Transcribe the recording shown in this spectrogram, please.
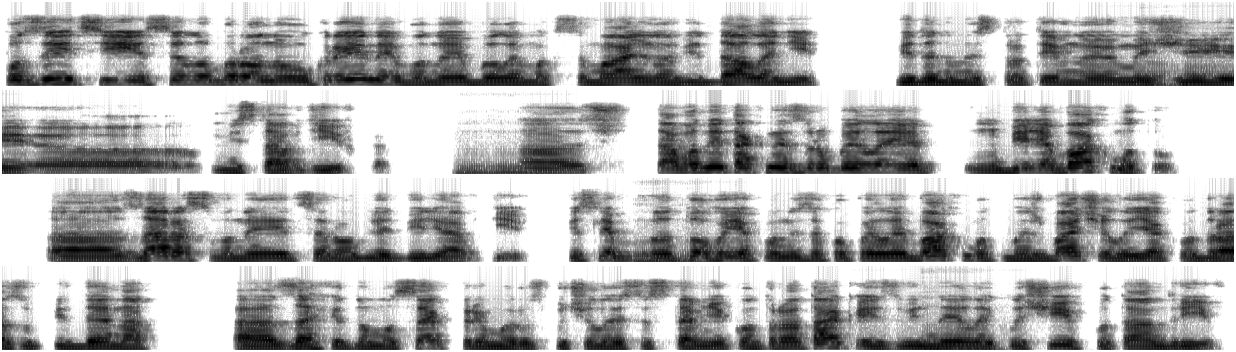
позиції Сил оборони України вони були максимально віддалені від адміністративної межі е, міста Авдіївка. Е, Та вони так не зробили біля Бахмуту. е, Зараз вони це роблять біля Авдіївки. Після того, як вони захопили Бахмут, ми ж бачили, як одразу південно е, західному секторі ми розпочали системні контратаки і звільнили. Клещівку та Андріївку.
